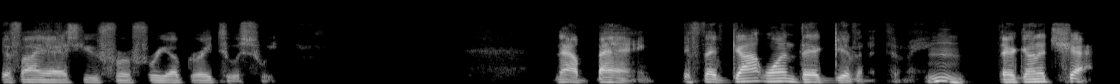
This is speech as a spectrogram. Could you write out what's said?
if I ask you for a free upgrade to a suite? Now, bang. If they've got one, they're giving it to me Mm. they're going to check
